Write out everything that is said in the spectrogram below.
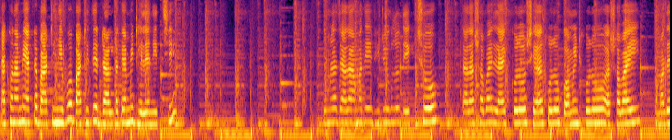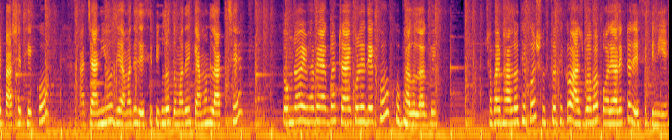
এখন আমি একটা বাটি নেব, বাটিতে ডালটাকে আমি ঢেলে নিচ্ছি। তোমরা যারা আমাদের ভিডিওগুলো দেখছ, তারা সবাই লাইক করো শেয়ার করো কমেন্ট করো, আর সবাই আমাদের পাশে থেকো। আর জানিও যে আমাদের রেসিপিগুলো তোমাদের কেমন লাগছে। তোমরাও এভাবে একবার ট্রাই করে দেখো, খুব ভালো লাগবে। সবাই ভালো থেকো, সুস্থ থেকো। আসব আবার পরে আরেকটা রেসিপি নিয়ে।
